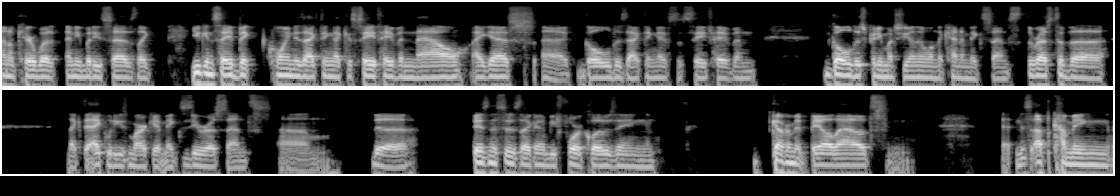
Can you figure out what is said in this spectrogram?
I don't care what anybody says. Like you can say Bitcoin is acting like a safe haven now. I guess uh, gold is acting as a safe haven gold is pretty much the only one that kind of makes sense. The rest of the like the equities market makes zero sense. Um, the businesses that are going to be foreclosing, government bailouts, and, and this upcoming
